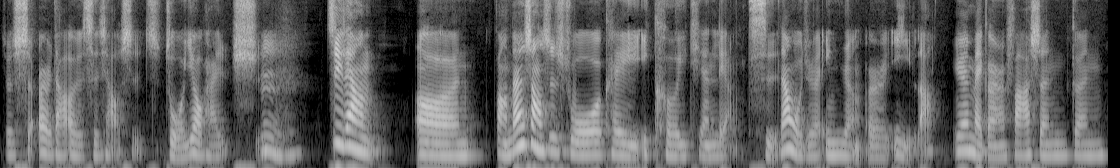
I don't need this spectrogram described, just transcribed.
就十二到二十四小时左右开始吃，嗯，剂量。呃，访单上是说可以一颗一天两次，但我觉得因人而异啦，因为每个人发生跟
